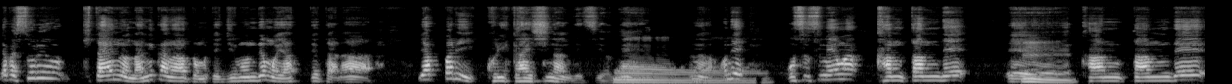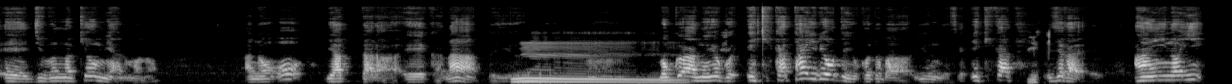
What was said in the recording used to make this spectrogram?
やっぱりそれを鍛えるのは何かなと思って自分でもやってたら、やっぱり繰り返しなんですよね。うんほんでおすすめは簡単で、えーうん簡単で、えー自分の興味あるもの、あの、をやったらええかなというう。ん。僕はあの、よく液化大量という言葉を言うんですけど、液化、液だから、安易のい、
